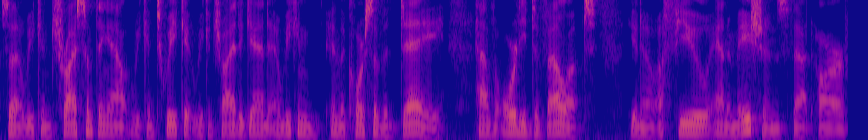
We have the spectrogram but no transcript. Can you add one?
so that we can try something out, we can tweak it, we can try it again, and we can, in the course of a day, have already developed, you know, a few animations that are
